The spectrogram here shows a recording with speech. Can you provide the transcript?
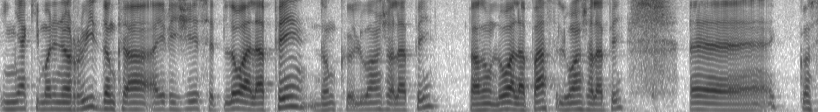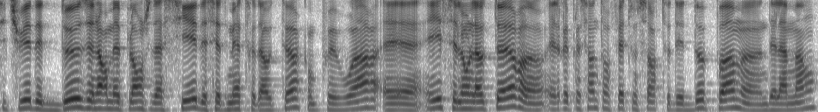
Iñaki Moreno Ruiz a, érigé cette loi à la paix, donc louange à la paix, pardon, loi la paix, louange la paix, constituée de deux énormes planches d'acier de 7 mètres de comme vous pouvez voir. Et, selon l'auteur, elle représente en fait une sorte de deux pommes de la main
